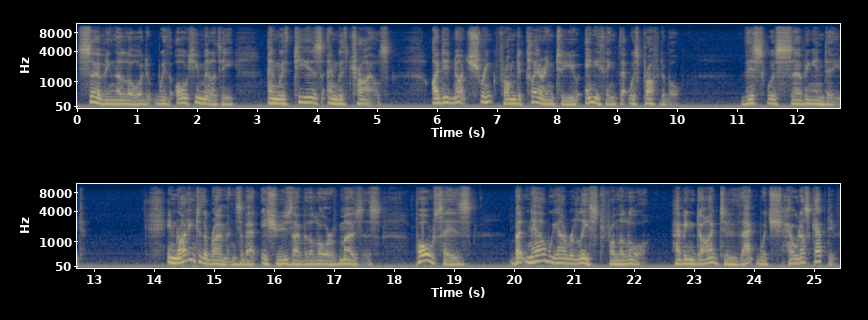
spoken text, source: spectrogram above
serving the Lord with all humility and with tears and with trials. I did not shrink from declaring to you anything that was profitable. This was serving indeed. In writing to the Romans about issues over the law of Moses, Paul says, But now we are released from the law, having died to that which held us captive.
